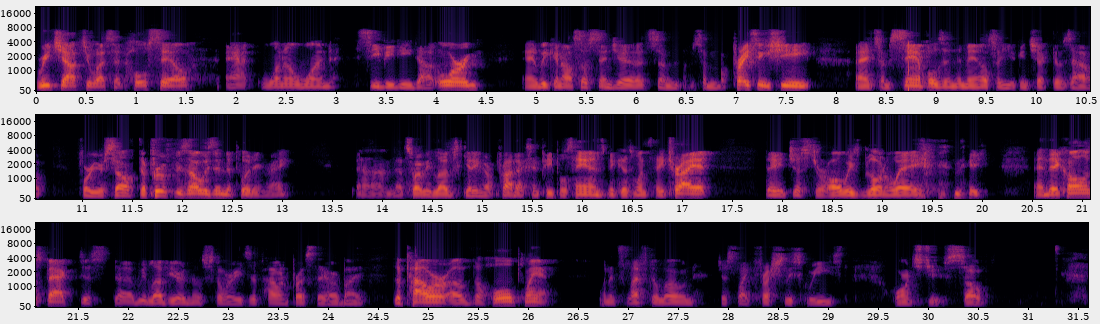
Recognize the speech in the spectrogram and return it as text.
reach out to us at wholesale at 101cbd.org. And we can also send you some, some pricing sheet, and some samples in the mail so you can check those out for yourself. The proof is always in the pudding, right? Um, that's why we love getting our products in people's hands because once they try it, they just are always blown away. and, they, and they call us back. Just uh, we love hearing those stories of how impressed they are by the power of the whole plant when it's left alone, just like freshly squeezed orange juice. So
